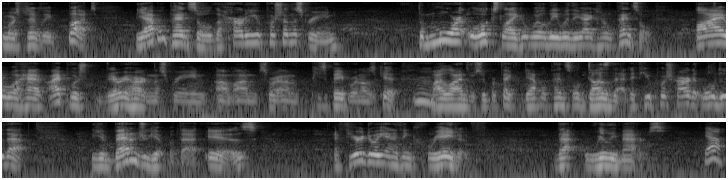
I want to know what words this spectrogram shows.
more specifically. But the Apple Pencil, the harder you push on the screen, the more it looks like it will be with the actual pencil. I will have I pushed very hard on the screen um, on sorry on a piece of paper when I was a kid. My lines were super thick. The Apple Pencil does that. If you push hard, it will do that. The advantage you get with that is, if you're doing anything creative, that really matters. Yeah.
